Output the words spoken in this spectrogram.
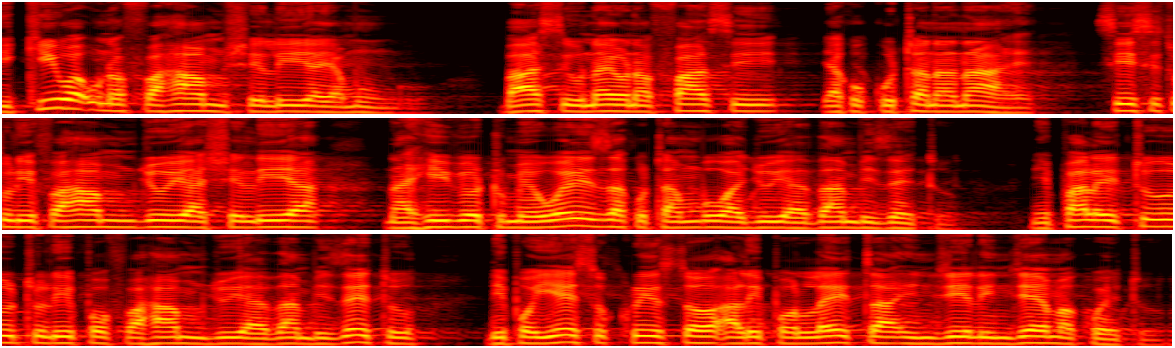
ikiwa unafahamu sheria ya mungu basi unayo nafasi ya kukutana naye. Sisi tulifahamu juu ya sheria na hivyo tumeweza kutambua juu ya dhambi zetu. Ni pale tu tulipofahamu juu ya dhambi zetu ndipo yesu kristo alipoleta injili njema kwetu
